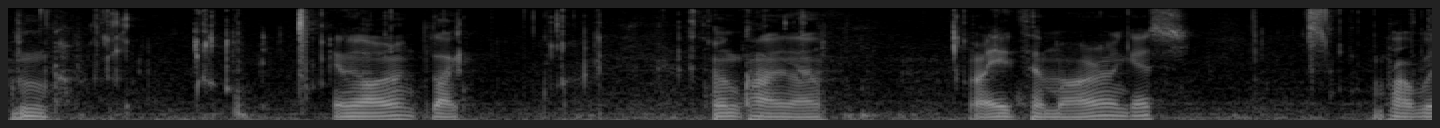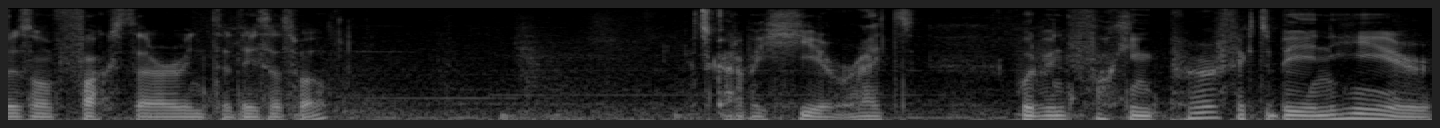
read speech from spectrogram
Mm. You know, like. Some kind of ASMR, I guess. Probably some fucks that are into this as well. Gotta be here, right? Would have been fucking perfect to be in here.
